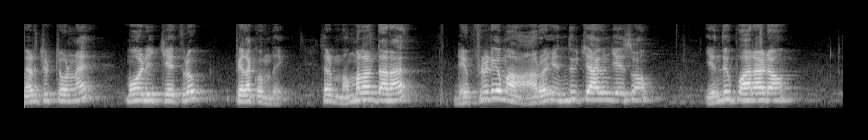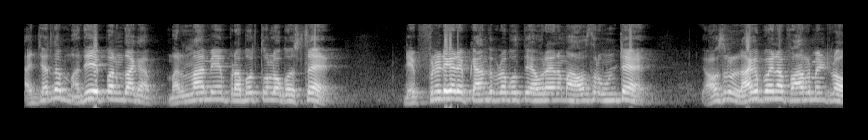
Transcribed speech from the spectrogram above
మెడ చుట్టూ ఉన్నాయి. మోడీ చేతిలో పిలకుంది. సరే మమ్మల్ని అంటారా డెఫినెట్గా మా ఆ రోజు ఎందుకు త్యాగం చేసాం ఎందుకు పోరాడాం? అత్యంత అదే చెప్పాను దాకా మరలా మేము ప్రభుత్వంలోకి వస్తే డెఫినెట్గా రేపు కేంద్ర ప్రభుత్వం ఎవరైనా మా అవసరం ఉంటే అవసరం లేకపోయినా పార్లమెంట్లో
